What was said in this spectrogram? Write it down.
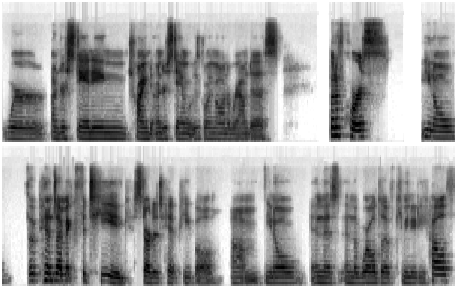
were understanding trying to understand what was going on around us. But of course you know the pandemic fatigue started to hit people. Um, you know, in this in the world of community health,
